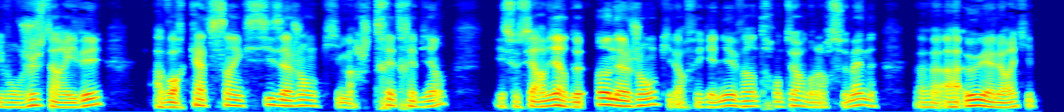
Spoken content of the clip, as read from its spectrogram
Ils vont juste arriver, avoir 4, 5, 6 agents qui marchent très très bien et se servir de un agent qui leur fait gagner 20, 30 heures dans leur semaine euh, à eux et à leur équipe.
